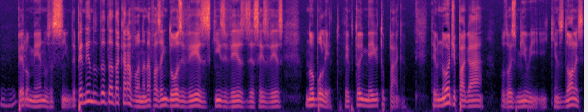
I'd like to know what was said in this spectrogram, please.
Uhum. Pelo menos assim, dependendo da, da, da, caravana, dá para fazer em 12 vezes, 15 vezes, 16 vezes no boleto. Vem pro teu e-mail e tu paga. Terminou de pagar os 2.500 dólares,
